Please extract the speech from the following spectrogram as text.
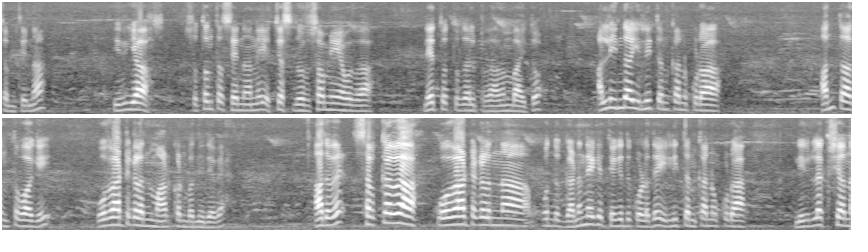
ಸಮಿತಿನ ಹಿರಿಯ ಸ್ವತಂತ್ರ ಸೇನಾನಿ ಎಚ್ ಎಸ್ ದೊರಸ್ವಾಮಿ ಅವರ ನೇತೃತ್ವದಲ್ಲಿ ಪ್ರಾರಂಭ ಆಯಿತು. ಅಲ್ಲಿಂದ ಇಲ್ಲಿ ತನಕನೂ ಕೂಡ ಹಂತ ಹಂತವಾಗಿ ಹೋರಾಟಗಳನ್ನು ಮಾಡ್ಕೊಂಡು ಬಂದಿದ್ದೇವೆ. ಆದರೆ ಸರ್ಕಾರ ಹೋರಾಟಗಳನ್ನು ಒಂದು ಗಣನೆಗೆ ತೆಗೆದುಕೊಳ್ಳದೆ ಇಲ್ಲಿ ತನಕನೂ ಕೂಡ ನಿರ್ಲಕ್ಷ್ಯನ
